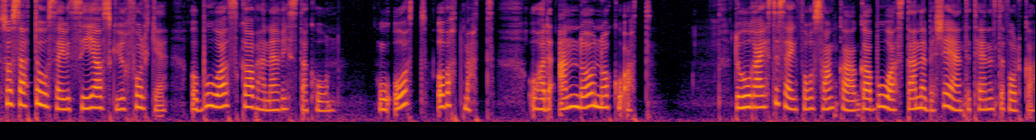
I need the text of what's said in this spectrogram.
Så satte hun seg ved sida av skurfolket, og Boas gav henne rista korn. Hun åt og vart mett, og hadde enda noe att. Da hun reiste seg for å sanke, ga Boas denne beskjeden til tjenestefolka.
